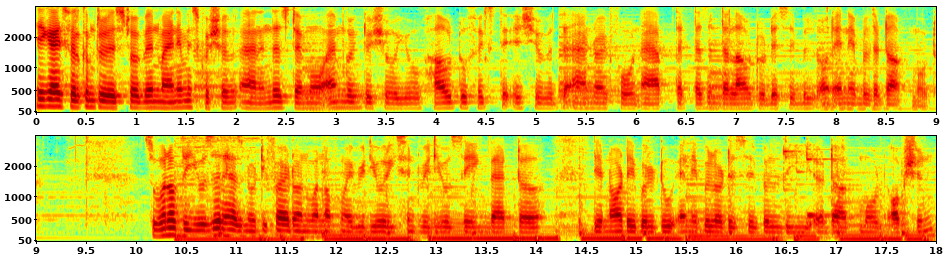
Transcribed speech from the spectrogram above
Hey guys, welcome to Restore My name is Kushal and in this demo I'm going to show you how to fix the issue with the Android phone app that doesn't allow to disable or enable the dark mode. So one of the user has notified on one of my video recent videos saying that uh, they're not able to enable or disable the uh, dark mode option.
